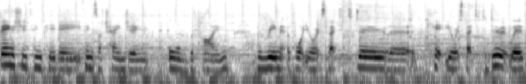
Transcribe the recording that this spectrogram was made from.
Being a shooting PD, things are changing all the time. The remit of what you're expected to do, the kit you're expected to do it with,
